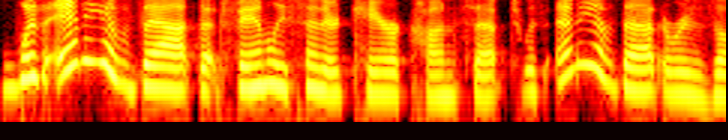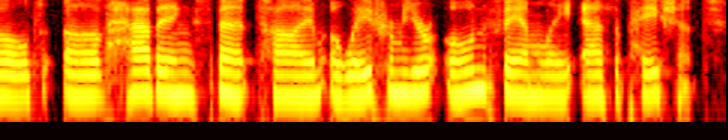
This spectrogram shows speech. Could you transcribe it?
Was any of that, that family centered care concept, was any of that a result of having spent time away from your own family as a patient?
